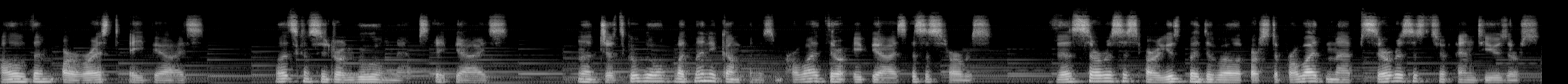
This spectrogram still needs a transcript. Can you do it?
All of them are REST APIs. Let's consider Google Maps APIs. Not just Google, but many companies provide their APIs as a service. These services are used by developers to provide map services to end users.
